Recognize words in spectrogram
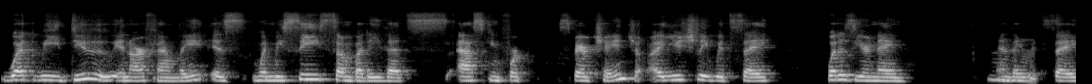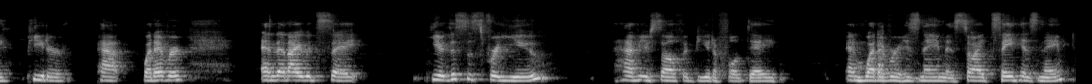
what we do in our family is when we see somebody that's asking for spare change, I usually would say, What is your name? Mm-hmm. And they mm-hmm. would say, Peter, Pat, whatever. And then I would say, Here, this is for you. Have yourself a beautiful day. And whatever his name is. So I'd say his name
